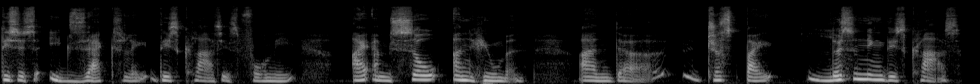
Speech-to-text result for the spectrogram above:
this is exactly this class is for me. I am so unhuman, and uh, just by listening this class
